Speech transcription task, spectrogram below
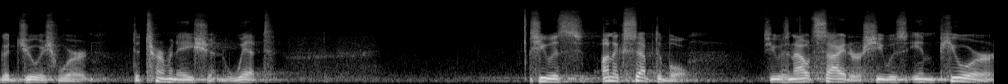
good Jewish word, determination, wit. She was unacceptable she was an outsider. She was impure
